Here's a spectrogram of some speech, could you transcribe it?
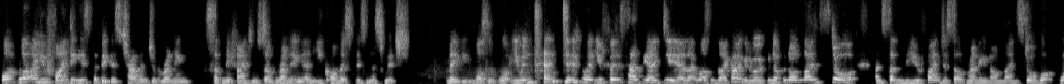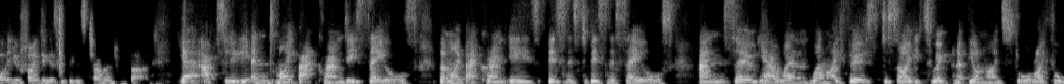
What what are you finding is the biggest challenge of running? Suddenly finding yourself running an e-commerce business, which maybe wasn't what you intended when you first had the idea. That wasn't like I'm going to open up an online store, and suddenly you find yourself running an online store. What what are you finding is the biggest challenge with that? Yeah, absolutely. And my background is sales, but my background is business to business sales. And so, yeah, when when I first decided to open up the online store, I thought,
